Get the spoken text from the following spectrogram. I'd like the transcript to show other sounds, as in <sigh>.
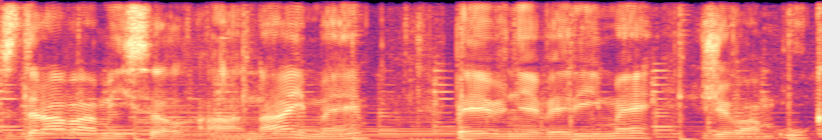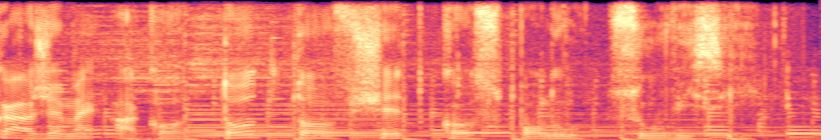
zdravá mysel a najmä pevne veríme, že vám ukážeme, ako toto všetko spolu súvisí.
